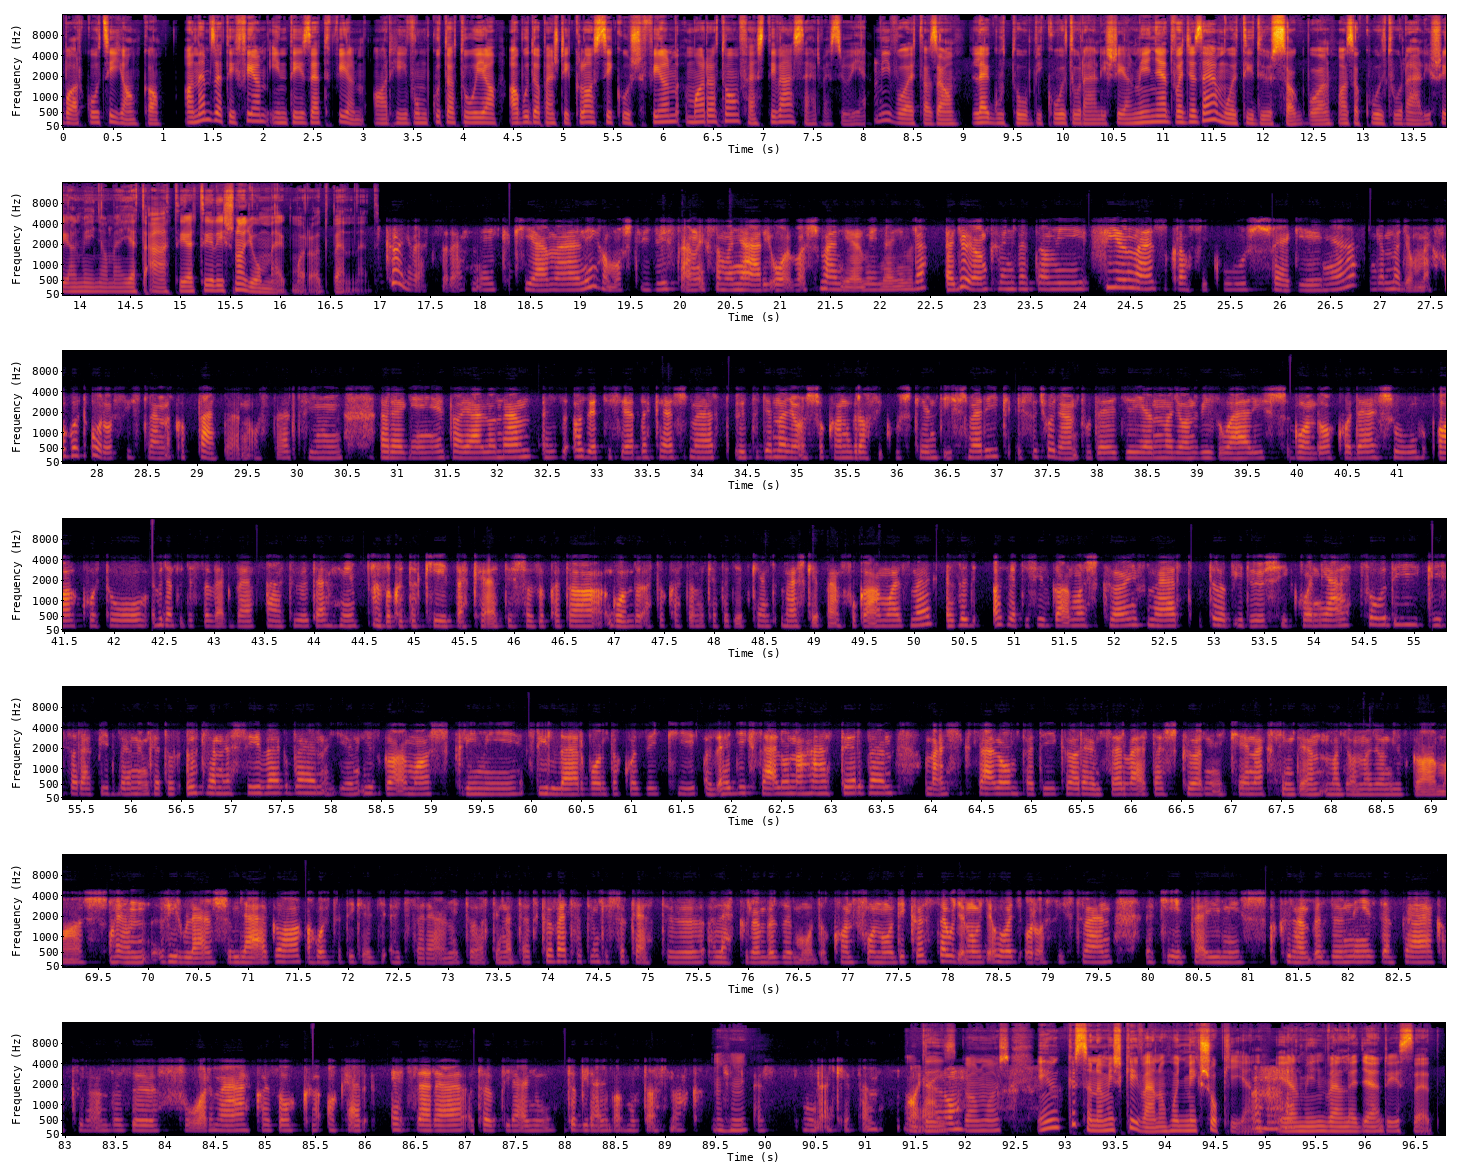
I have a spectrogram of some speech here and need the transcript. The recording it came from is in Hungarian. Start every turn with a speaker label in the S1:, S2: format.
S1: Barkóci Janka a Nemzeti Filmintézet filmarchívum kutatója, a Budapesti Klasszikus Film Maraton Fesztivál szervezője. Mi volt az a legutóbbi kulturális élményed, vagy az elmúlt időszakból az a kulturális élmény, amelyet átéltél, és nagyon megmarad benned?
S2: Könyvet szeretnék kiemelni, ha most így visszaemlékszem a nyári olvasmány élményeimre. Egy olyan könyvet, ami filmes, grafikus regénye, engem nagyon megfogott, Orosz Istvánnak a Paternoster című regény regényét ajánlanám. Ez azért is érdekes, mert őt ugye nagyon sokan grafikusként ismerik, és hogy hogyan tud egy ilyen nagyon vizuális gondolkodású alkotó, hogyan tudja szövegbe átültetni azokat a képeket és azokat a gondolatokat, amiket egyébként másképpen fogalmaz meg. Ez egy azért is izgalmas könyv, mert több idősíkon játszódik, visszarepít bennünket az 50-es években, egy ilyen izgalmas, krimi, thriller bontakozik ki az egyik szálon a háttérben, a másik szálon pedig a rendszerváltás környékének szintén nagyon-nagyon izgalmas, olyan virulens világa, ahol pedig egy, egy szerelmi történetet követhetünk, és a kettő a legkülönbözőbb módokon fonódik össze, ugyanúgy, ahogy Orosz István képein is a különböző nézetek, a különböző formák, azok akár egyszerre több irányú, több irányban mutatnak. Uh-huh. Ez mindenképpen ajánlom.
S1: De izgalmas. Én köszönöm és kívánom, hogy még sok ilyen élményben legyen részed.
